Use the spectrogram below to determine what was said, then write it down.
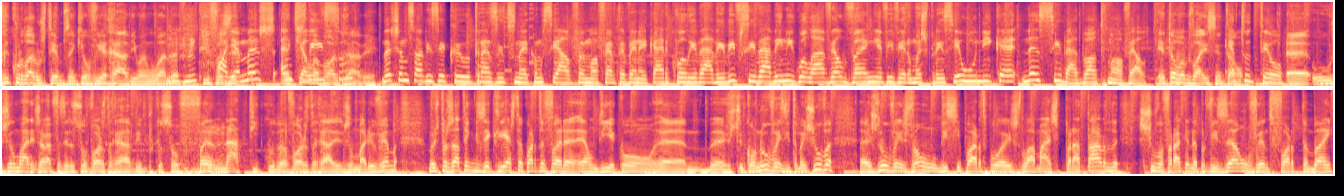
recordar os tempos em que eu via rádio em Luanda e fazer Uhum. Olha, mas antes aquela disso, voz de rádio. deixa-me só dizer que o trânsito na comercial foi uma oferta Benacar, qualidade e diversidade inigualável. Venha viver uma experiência única na cidade do automóvel. Então vamos lá isso então. É tudo teu. Eh, o Gilmário já vai fazer a sua voz de rádio porque eu sou fanático da voz de rádio de Gilmário Vemba, mas para já tenho que dizer que esta quarta-feira é um dia com, eh, as- com nuvens e também chuva. As nuvens vão dissipar depois lá mais para a tarde, chuva fraca na previsão, vento forte também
